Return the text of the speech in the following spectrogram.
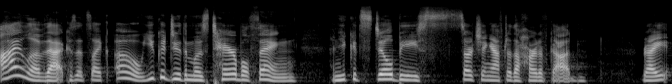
I love that because it's like, oh, you could do the most terrible thing and you could still be searching after the heart of God, right?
